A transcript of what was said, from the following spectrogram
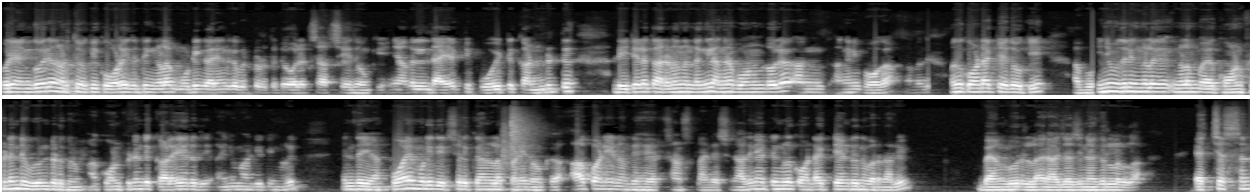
ഒരു എൻക്വയറി നടത്തി നോക്കി കോൾ ചെയ്തിട്ട് നിങ്ങളെ മുടിയും കാര്യങ്ങളൊക്കെ വിട്ടുകൊടുത്തിട്ട് ഓലെ ചർച്ച ചെയ്ത് നോക്കി. ഇനി അതിൽ ഡയറക്റ്റ് പോയിട്ട് കണ്ടിട്ട് ഡീറ്റെയിൽ ഒക്കെ അറിയണമെന്നുണ്ടെങ്കിൽ അങ്ങനെ പോകുന്നതോലെ അങ്ങനെ പോകാം. ഒന്ന് കോൺടാക്ട് ചെയ്ത് നോക്കി. അപ്പോൾ ഇനി മുതൽ നിങ്ങൾ നിങ്ങൾ കോൺഫിഡന്റ് വീണ്ടെടുക്കണം. ആ കോൺഫിഡന്റ് കളയരുത്. അതിന് വേണ്ടിയിട്ട് നിങ്ങൾ എന്ത് ചെയ്യുക പോയ മുടി തിരിച്ചെടുക്കാനുള്ള പണി നോക്കുക. ആ പണിയാണ് എന്ത് ഹെയർ ട്രാൻസ്പ്ലാന്റേഷൻ അതിനായിട്ട് നിങ്ങൾ കോൺടാക്ട് ചെയ്യേണ്ടതെന്ന് പറഞ്ഞാൽ ബാംഗ്ലൂരുള്ള രാജാജിനഗറിലുള്ള എച്ച് എസ് എൻ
